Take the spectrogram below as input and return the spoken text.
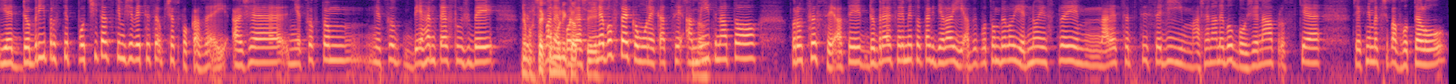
je dobrý prostě počítat s tím, že věci se občas pokazejí a že něco v tom, něco během té služby se nebo třeba nepodaří, nebo v té komunikaci a mít na to procesy a ty dobré firmy to tak dělají, aby potom bylo jedno, jestli na recepci sedí Mařena nebo Božena, prostě řekněme třeba v hotelu,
